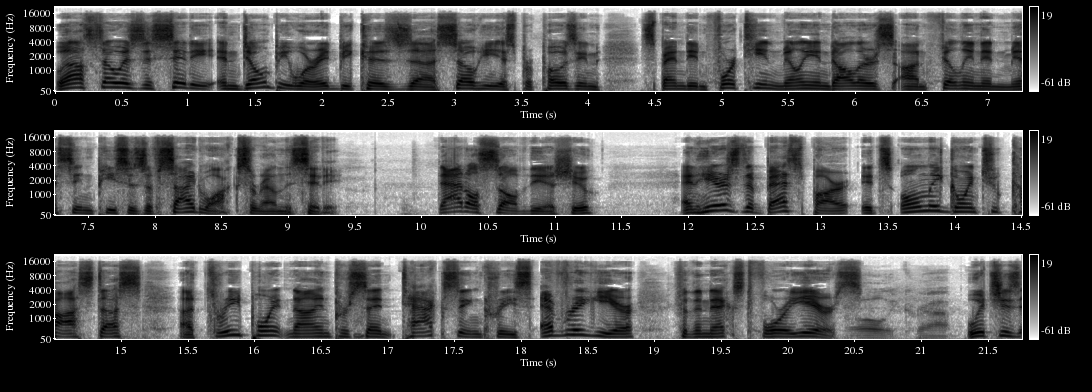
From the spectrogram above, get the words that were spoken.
Well, so is the city, and don't be worried because uh, Sohi is proposing spending $14 million on filling in missing pieces of sidewalks around the city. That'll solve the issue. And here's the best part it's only going to cost us a 3.9% tax increase every year for the next four years Holy crap. which is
